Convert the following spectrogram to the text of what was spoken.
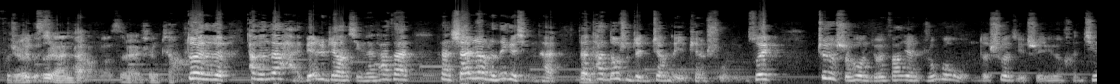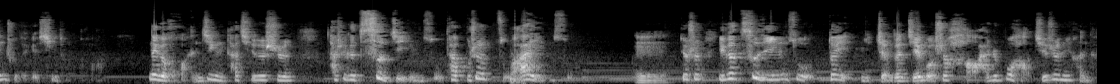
会我是这个觉得自然长的，自然生长。对对对，它可能在海边是这样的形态，它在在山上是那个形态，但它都是这这样的一片树林。所以这个时候你就会发现，如果我们的设计是一个很清楚的一个系统的话，那个环境它其实是它是一个刺激因素，它不是阻碍因素。嗯就是一个刺激因素对你整个结果是好还是不好，其实你很难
